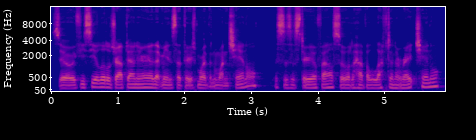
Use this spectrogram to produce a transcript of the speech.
So if you see a little drop down area, that means that there's more than one channel. This is a stereo file, so it'll have a left and a right channel.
